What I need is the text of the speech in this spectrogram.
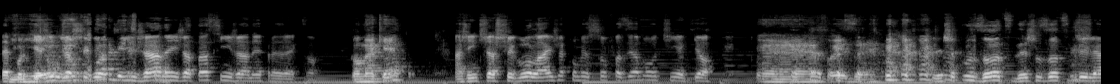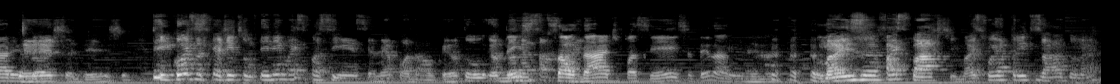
É porque e a gente já chegou aqui já, né? Já está assim já, né, Frederickson? Como é que é? A gente já chegou lá e já começou a fazer a voltinha aqui, ó. É, pois é. deixa para os outros, deixa os outros brilharem. Deixa, deixa. Tem coisas que a gente não tem nem mais paciência, né, Podalca? Eu tô, eu tô nem saudade, paciência, não tem nada. É. Mas uh, faz parte, mas foi aprendizado, né?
